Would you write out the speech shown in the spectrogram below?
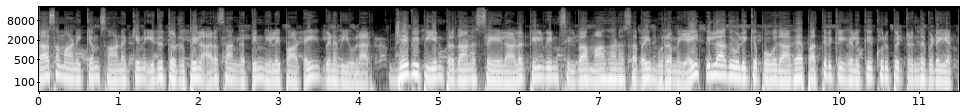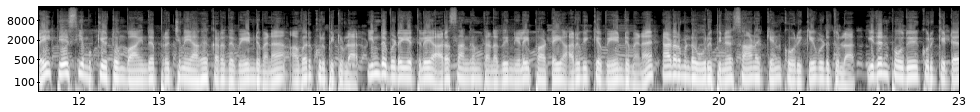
ராசமாணிக்கம் சாணக்கின் இது தொடர்பில் அரசாங்கத்தின் நிலைப்பாட்டை வினவியுள்ளார். ஜேவிபியின் பிரதான செயலாளர் டில்வின் சில்வா மாகாண சபை முறைமையை இல்லாது ஒழிக்கப் போவதாக பத்திரிகைகளுக்கு குறிப்பிட்டிருந்த விடயத்தை தேசிய முக்கியத்துவம் வாய்ந்த பிரச்சனையாக கருத வேண்டும் என அவர் குறிப்பிட்டுள்ளார். இந்த விடயத்திலே அரசாங்கம் தனது நிலைப்பாட்டை அறிவிக்க வேண்டும் என நாடாளுமன்ற உறுப்பினர் சாணக்கியன் கோரிக்கை விடுத்துள்ளார். இதன்போது குறுக்கிட்ட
